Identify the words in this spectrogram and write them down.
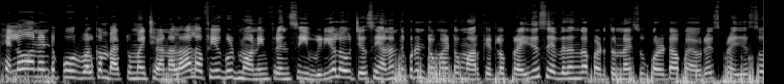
Hello. Hello Anantapur welcome back to my channel all of you good morning friends ఈ వీడియోలో వచ్చేసి అనంతపురం టొమాటో మార్కెట్లో ప్రైజెస్ ఏ విధంగా పడుతున్నాయి? Super top average prices so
